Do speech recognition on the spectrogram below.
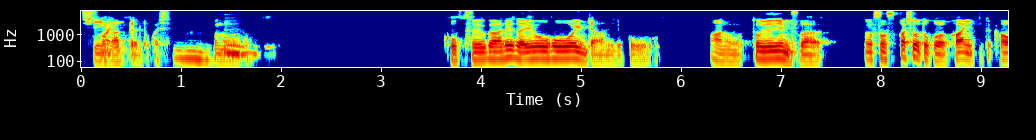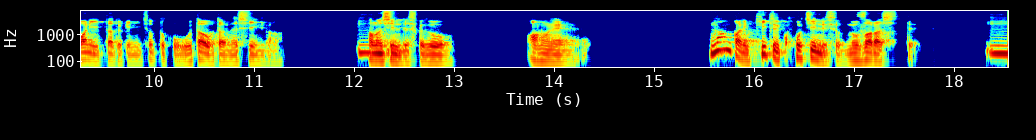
シーンがあったりとかして、うんこの、うん。コプが出たよほーいみたいな感じで、こう、あの、登場人物が、そすかし男が川に行って、川に行った時にちょっとこう、歌を歌うようなシーンが楽しいんですけど、あのね、なんかね、聞いてて心地いいんですよ、野ざらしって。うん。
